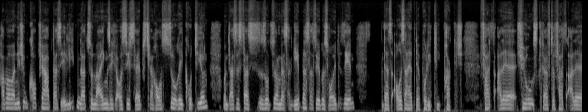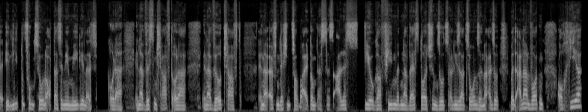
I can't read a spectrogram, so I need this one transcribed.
haben aber nicht im Kopf gehabt, dass Eliten dazu neigen, sich aus sich selbst heraus zu rekrutieren. Und das ist das sozusagen das Ergebnis, das wir bis heute sehen dass außerhalb der Politik praktisch fast alle Führungskräfte, fast alle Elitenfunktionen, ob das in den Medien ist oder in der Wissenschaft oder in der Wirtschaft, in der öffentlichen Verwaltung, dass das alles Biografien mit einer westdeutschen Sozialisation sind. Also mit anderen Worten, auch hier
